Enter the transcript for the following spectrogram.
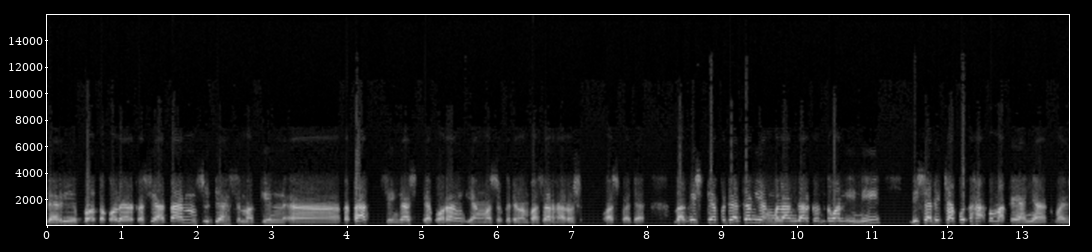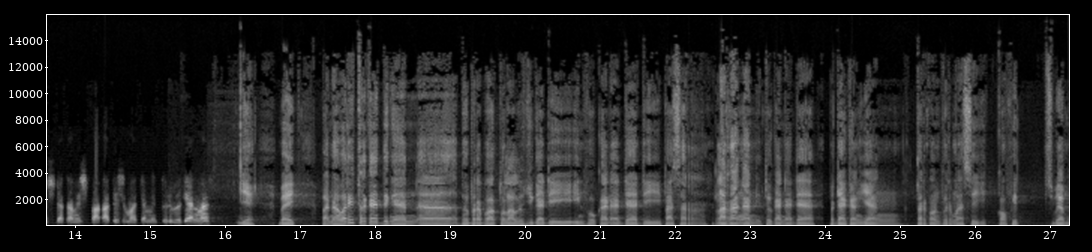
dari protokoler kesehatan sudah semakin uh, ketat sehingga setiap orang yang masuk ke dalam pasar harus waspada. Bagi setiap pedagang yang melanggar ketentuan ini bisa dicabut hak pemakaiannya. Kemarin sudah kami sepakati semacam itu. Demikian, Mas. Iya, yeah, baik. Pak Nawari terkait dengan uh, beberapa waktu lalu juga diinfokan ada di pasar larangan itu kan ada pedagang yang terkonfirmasi COVID-19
